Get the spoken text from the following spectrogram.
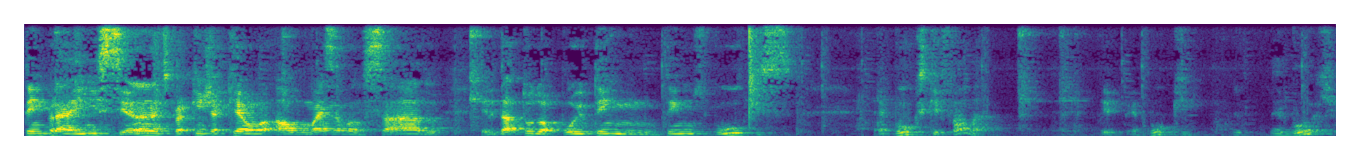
tem para iniciantes, para quem já quer algo mais avançado, ele dá todo o apoio, tem, tem uns books. É books que fala? É, é book? E-book?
